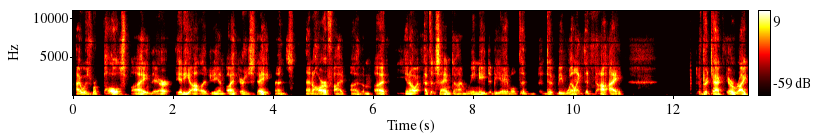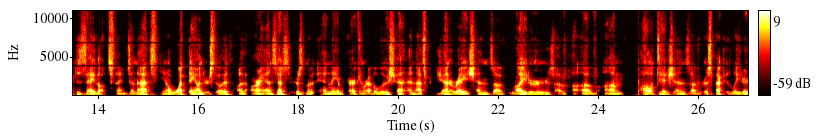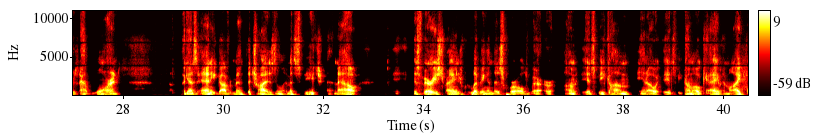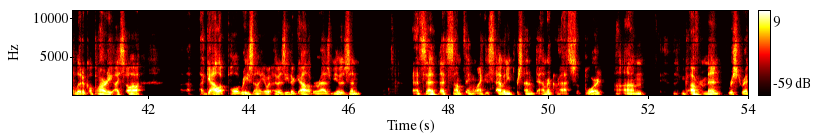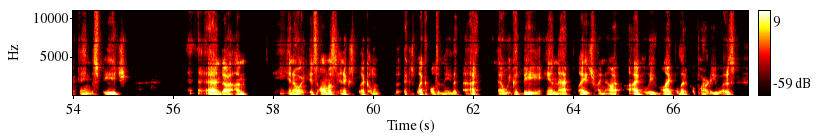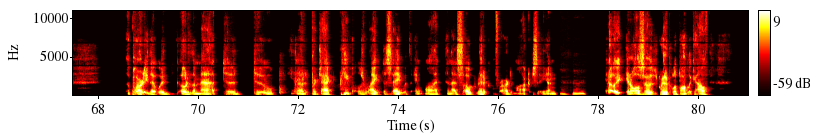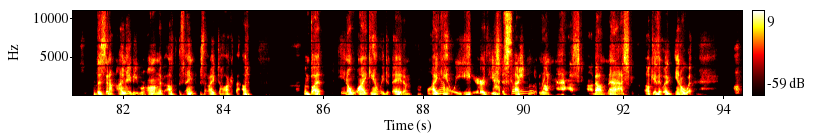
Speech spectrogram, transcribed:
I was repulsed by their ideology and by their statements and horrified by them. But you know, at the same time, we need to be able to to be willing to die to protect their right to say those things. And that's, you know, what they understood our ancestors in the, in the, American Revolution. And that's what generations of writers, of, of um, politicians, of respected leaders have warned against any government that tries to limit speech. And now it's very strange we're living in this world where um, it's become, you know, it's become okay. In my political party, I saw a Gallup poll recently. It was either Gallup or Rasmussen that said that something like 70% of Democrats support um, government restricting the speech. And, uh, um, you know, it's almost inexplicable to, explicable to me that, that, that we could be in that place right now. I, believe my political party was the party that would go to the mat to to you know to protect people's right to say what they want, and that's so critical for our democracy. And mm-hmm. you know, it also is critical to public health. Listen, I may be wrong about the things that I talk about, but you know, why can't we debate them? Why yeah. can't we hear these Absolutely. discussions about mask? About mask? Okay, that you know,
